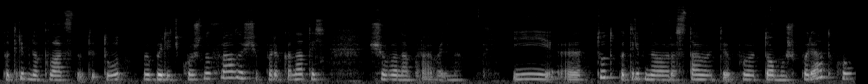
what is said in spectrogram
потрібно клацнути тут. Виберіть кожну фразу, щоб переконатись, що вона правильна. І е, тут потрібно розставити в тому ж порядку,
